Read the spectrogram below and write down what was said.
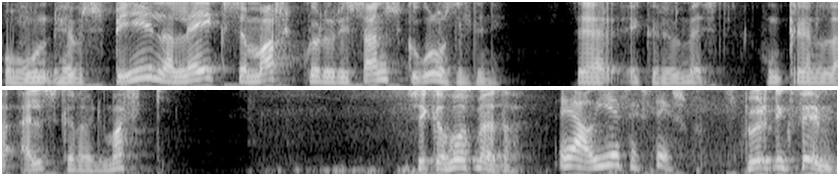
og hún hefur spilað leik sem markverður í sænsku úrvastildinni þegar einhver hefur meðst hún greinilega elskar að vera í marki. Sigga, þú varst með þetta? já, ég fekk stig sko. Spurning 5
